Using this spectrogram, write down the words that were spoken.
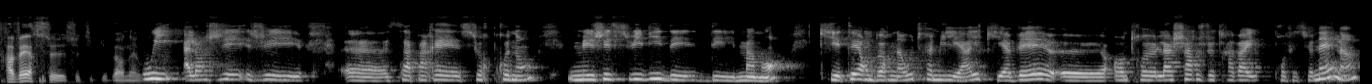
traverse ce, type de burn-out Oui, alors j'ai, euh, ça paraît surprenant, mais j'ai suivi des, mamans qui étaient en burn-out familial, qui avaient euh, entre la charge de travail professionnelle hein,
